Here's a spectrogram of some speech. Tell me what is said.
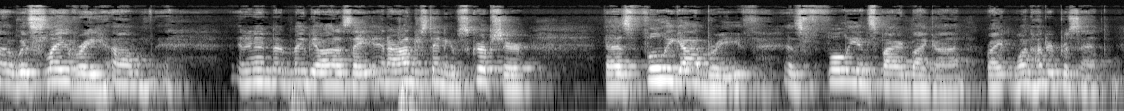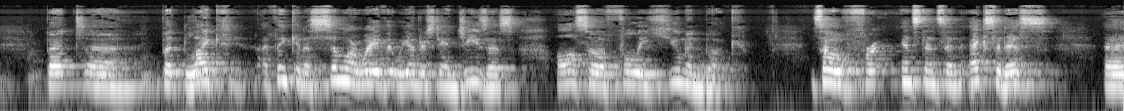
uh, with slavery, um, and then maybe I ought to say, in our understanding of Scripture, as fully God-breathed, as fully inspired by God, right, 100%. But, uh, but like, I think in a similar way that we understand Jesus, also a fully human book. So, for instance, in Exodus, uh,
